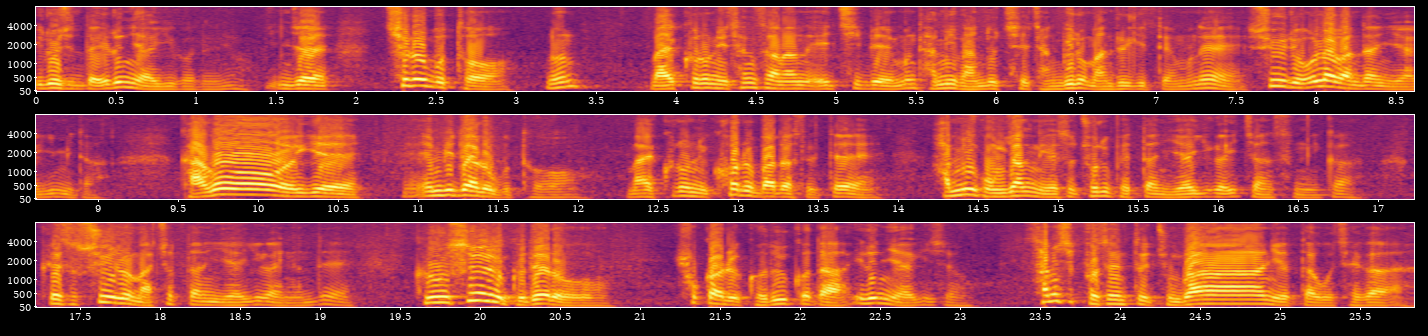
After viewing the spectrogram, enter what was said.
이루어진다 이런 이야기거든요. 이제 7월부터는 마이크론이 생산하는 HBM은 한미 반도체 장비로 만들기 때문에 수율이 올라간다는 이야기입니다. 과거 이게 엔비디아로부터 마이크론이 컬을 받았을 때 한미 공장 내에서 조립했다는 이야기가 있지 않습니까? 그래서 수율을 맞췄다는 이야기가 있는데 그 수율 그대로 효과를 거둘 거다 이런 이야기죠. 30% 중반이었다고 제가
